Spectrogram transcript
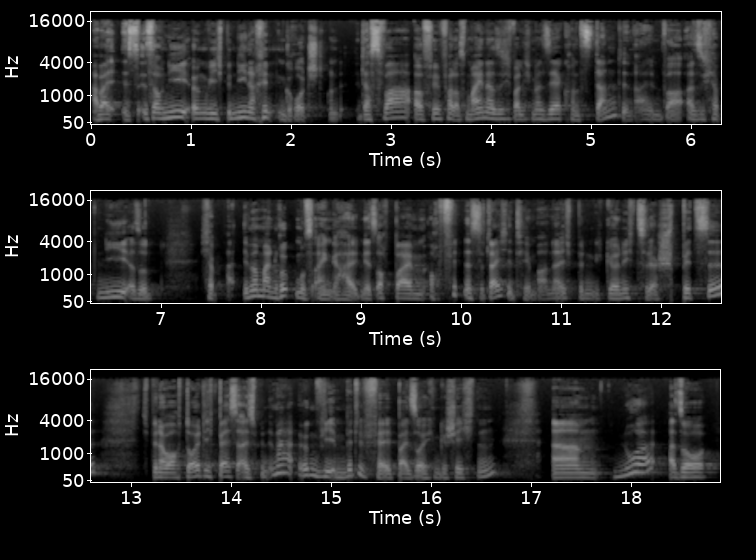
aber es ist auch nie irgendwie, ich bin nie nach hinten gerutscht. Und das war auf jeden Fall aus meiner Sicht, weil ich mal sehr konstant in allem war. Also ich habe nie, also ich habe immer meinen Rhythmus eingehalten. Jetzt auch beim auch Fitness das gleiche Thema. Ne? Ich bin, ich gehöre nicht zu der Spitze. Ich bin aber auch deutlich besser. Also ich bin immer irgendwie im Mittelfeld bei solchen Geschichten. Ähm, nur, also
